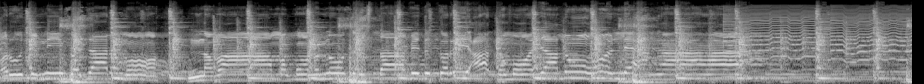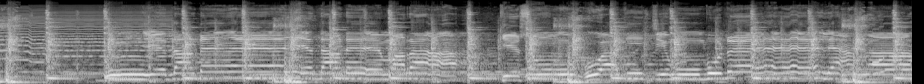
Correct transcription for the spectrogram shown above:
ભરૂચની બજારમાં નવા મકોનનો દસ્તાવેજ કરી હાથમાં જાલું લ્યાંગા એ દાડે એ દાડે મારા કેસો ભુવાજી જેવું બોલે લ્યાંગા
